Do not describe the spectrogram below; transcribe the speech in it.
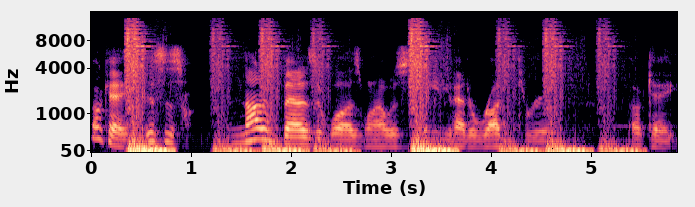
Okay, this is not as bad as it was when I was thinking you had to run through. Okay.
